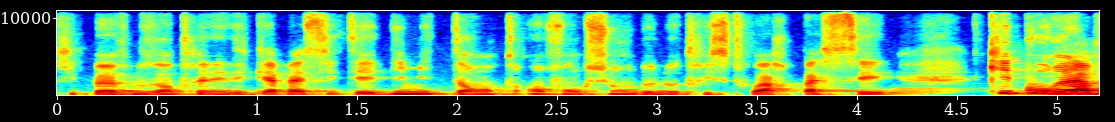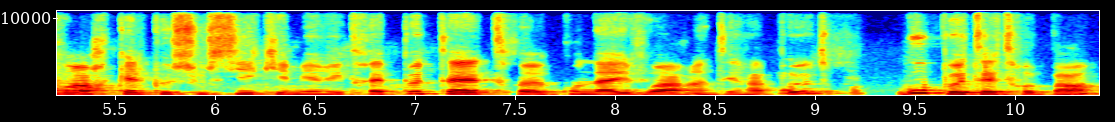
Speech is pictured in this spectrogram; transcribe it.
qui peuvent nous entraîner des capacités limitantes en fonction de notre histoire passée, qui pourraient avoir quelques soucis qui mériteraient peut-être qu'on aille voir un thérapeute ou peut-être pas.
